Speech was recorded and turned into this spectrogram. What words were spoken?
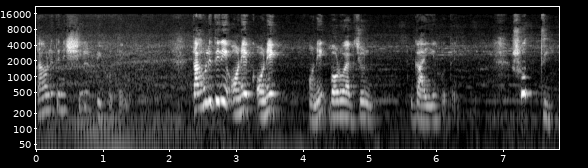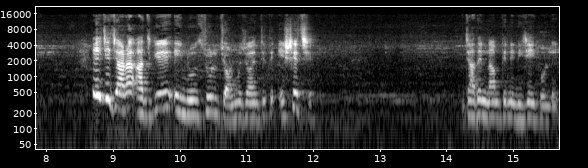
তাহলে তিনি শিল্পী হতেন। তাহলে তিনি অনেক অনেক অনেক বড় একজন গাইয়ে হতেন। সত্যি, এই যে যারা আজকে এই নজরুল জন্মজয়ন্তীতে এসেছে, যাদের নাম তিনি নিজেই বললেন,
